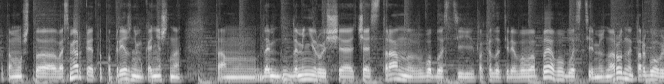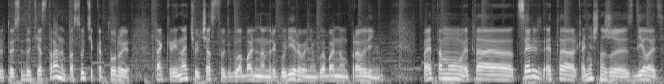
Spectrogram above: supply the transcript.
потому что восьмерка это по-прежнему, конечно, там доминирующая часть стран в области показателя ВВП, в области международной торговли. То есть это те страны, по сути, которые так или иначе участвуют в глобальном регулировании, в глобальном управлении. Поэтому эта цель, это, конечно же, сделать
